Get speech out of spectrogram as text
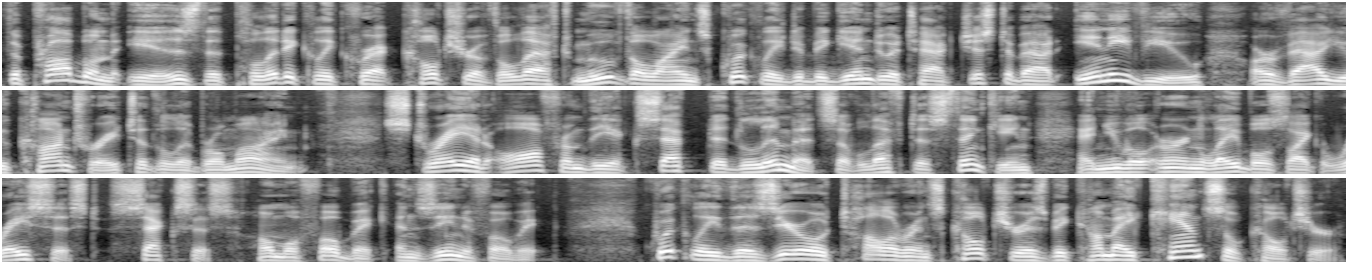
The problem is that politically correct culture of the left moved the lines quickly to begin to attack just about any view or value contrary to the liberal mind stray at all from the accepted limits of leftist thinking, and you will earn labels like racist, sexist, homophobic, and xenophobic. Quickly, the zero tolerance culture has become a cancel culture.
